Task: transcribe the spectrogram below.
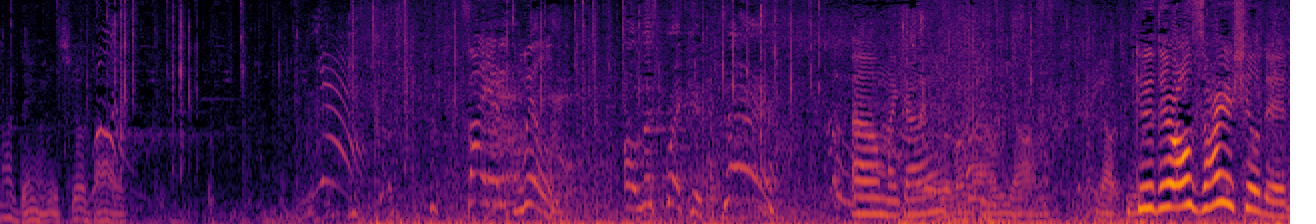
God damn, Lucio died. Fire at will. Oh, let's break it. Damn um, my god. Dude, they're all Zarya shielded.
